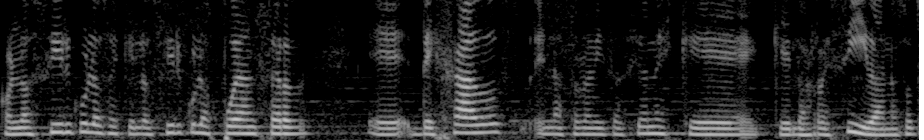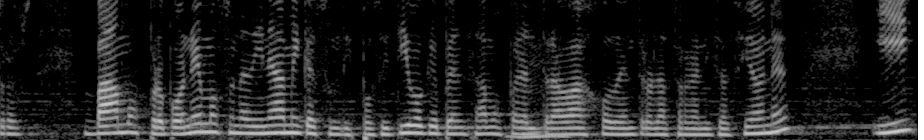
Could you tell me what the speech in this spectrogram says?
con los círculos es que los círculos puedan ser eh, dejados en las organizaciones que, que los reciban. Nosotros vamos, proponemos una dinámica, es un dispositivo que pensamos para el trabajo dentro de las organizaciones y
